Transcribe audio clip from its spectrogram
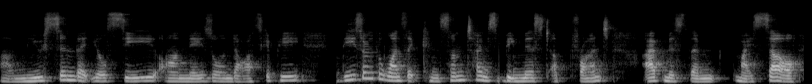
uh, mucin that you'll see on nasal endoscopy. These are the ones that can sometimes be missed up front i've missed them myself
